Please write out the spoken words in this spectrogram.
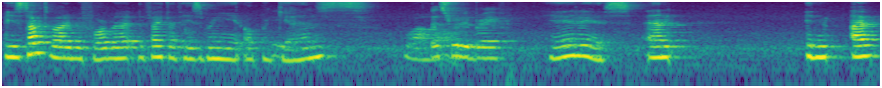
he's talked about it before, but the fact that he's bringing it up again, Yes. wow, That's really brave. Yeah, it is, and it I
